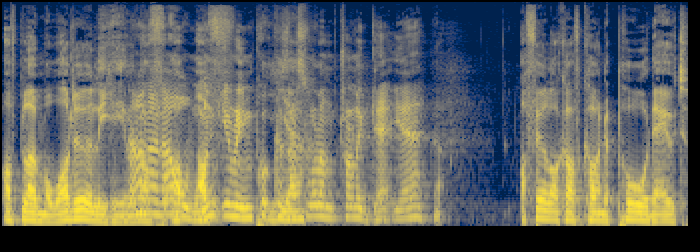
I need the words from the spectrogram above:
I've blown my wad early here. No, and no, no. I want I've- your input because yeah. that's what I'm trying to get. Yeah. I feel like I've kind of poured out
